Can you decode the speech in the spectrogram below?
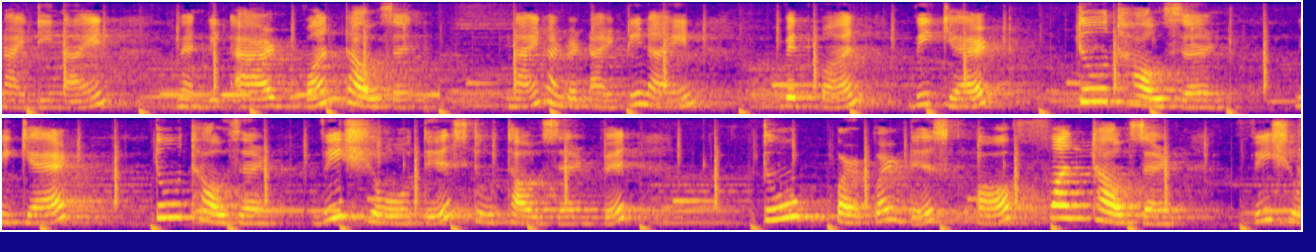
1999 when we add 1999 with 1 we get 2000 we get 2000 we show this 2000 with two purple discs of 1000 we show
